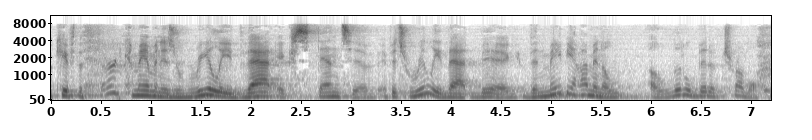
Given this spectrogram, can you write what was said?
okay, if the third commandment is really that extensive, if it's really that big, then maybe I'm in a, a little bit of trouble.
